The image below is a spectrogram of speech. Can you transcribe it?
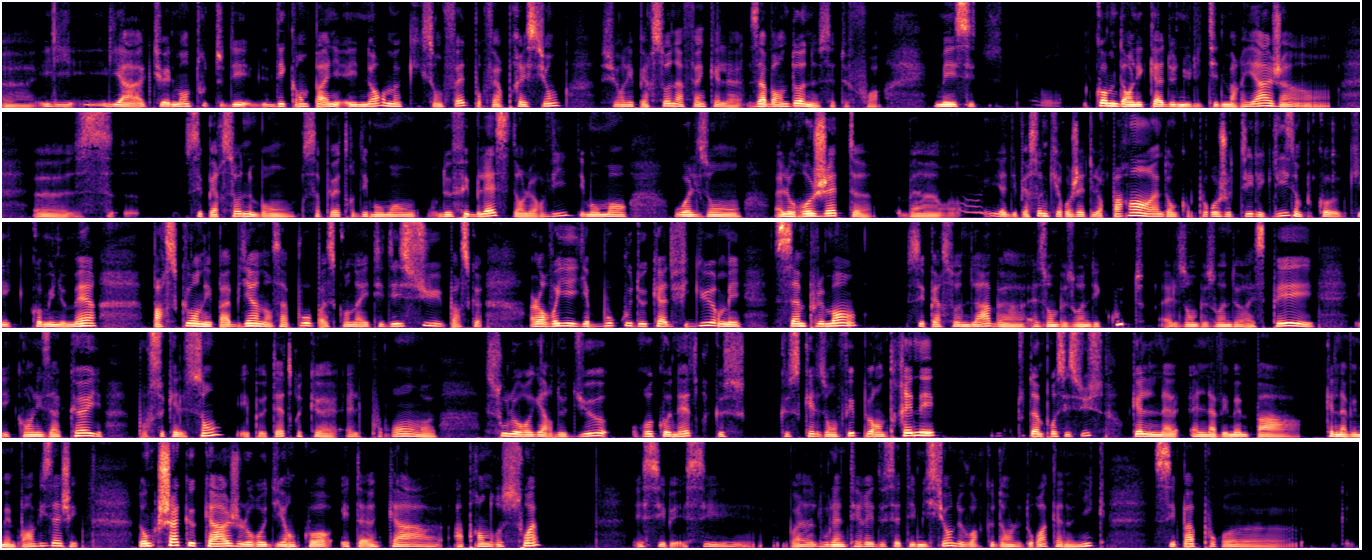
euh, il, y a actuellement toutes des, des, campagnes énormes qui sont faites pour faire pression sur les personnes afin qu'elles abandonnent cette foi. Mais c'est comme dans les cas de nullité de mariage, hein, euh, ces personnes, bon, ça peut être des moments de faiblesse dans leur vie, des moments où elles ont, elles rejettent, ben, il y a des personnes qui rejettent leurs parents, hein, donc on peut rejeter l'Église, qui est comme une mère, parce qu'on n'est pas bien dans sa peau, parce qu'on a été déçu, parce que, alors vous voyez, il y a beaucoup de cas de figure, mais simplement ces personnes-là, ben, elles ont besoin d'écoute, elles ont besoin de respect et, qu'on les accueille pour ce qu'elles sont et peut-être qu'elles pourront, euh, sous le regard de Dieu, reconnaître que ce, que ce qu'elles ont fait peut entraîner tout un processus qu'elles n'avaient même pas envisagé. Donc chaque cas, je le redis encore, est un cas à prendre soin. Et c'est voilà d'où l'intérêt de cette émission de voir que dans le droit canonique, c'est pas pour euh,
